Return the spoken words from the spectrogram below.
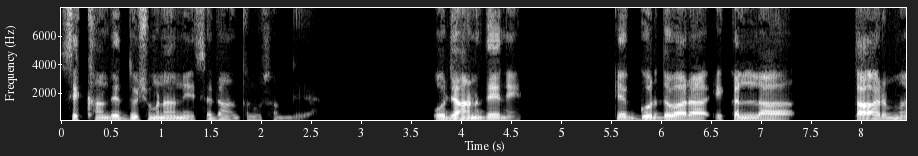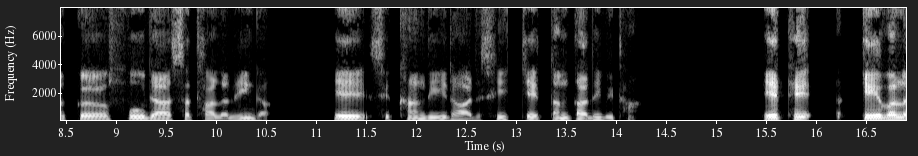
ਸਿੱਖਾਂ ਦੇ ਦੁਸ਼ਮਣਾਂ ਨੇ ਸਿਧਾਂਤ ਨੂੰ ਸਮਝਿਆ। ਉਹ ਜਾਣਦੇ ਨੇ ਕਿ ਗੁਰਦੁਆਰਾ ਇਕੱਲਾ ਧਾਰਮਿਕ ਪੂਜਾ ਸਥਲ ਨਹੀਂਗਾ ਇਹ ਸਿੱਖਾਂ ਦੀ ਰਾਜਸੀ ਚੇਤਨਤਾ ਦੀ ਵੀ ਥਾਂ। ਇੱਥੇ ਕੇਵਲ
